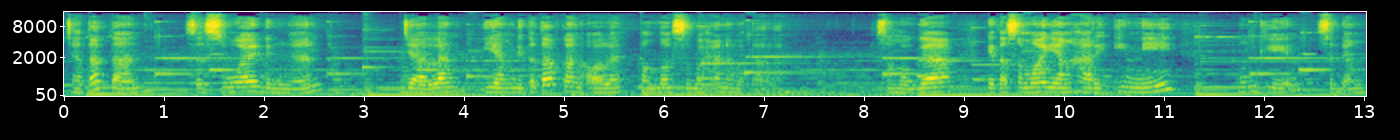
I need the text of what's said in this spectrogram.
catatan sesuai dengan jalan yang ditetapkan oleh Allah Subhanahu wa taala. Semoga kita semua yang hari ini mungkin sedang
